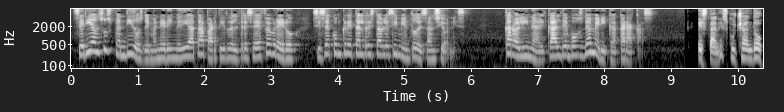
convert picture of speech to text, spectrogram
serían suspendidos de manera inmediata a partir del 13 de febrero si se concreta el restablecimiento de sanciones. Carolina Alcalde, Voz de América, Caracas. Están escuchando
